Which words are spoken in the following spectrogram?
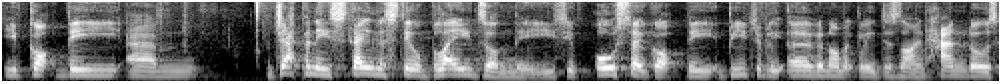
You've got the um, Japanese stainless steel blades on these. You've also got the beautifully ergonomically designed handles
